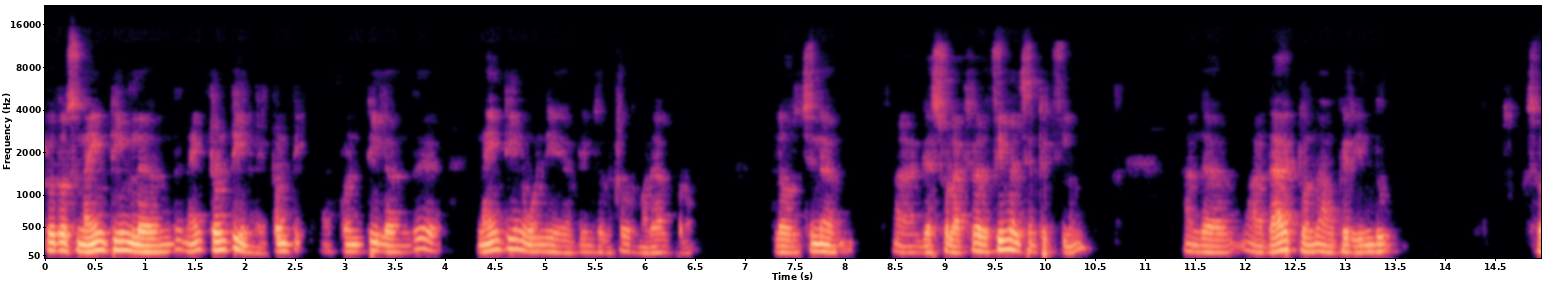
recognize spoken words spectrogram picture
டூ தௌசண்ட் நைன்டீனில் வந்து நைன் டுவெண்ட்டி டுவெண்ட்டி டுவெண்ட்டியில் வந்து நைன்டீன் ஒன் ஏ அப்படின்னு சொல்லிட்டு ஒரு மலையாள படம். இல்லை ஒரு சின்ன கெஸ்ட் ரோல் ஆக்சுவலாக அது ஃபீமேல் சென்ட்ரிக் ஃபிலிம் அந்த டைரக்டர் வந்து அவங்க பேர் இந்து. ஸோ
